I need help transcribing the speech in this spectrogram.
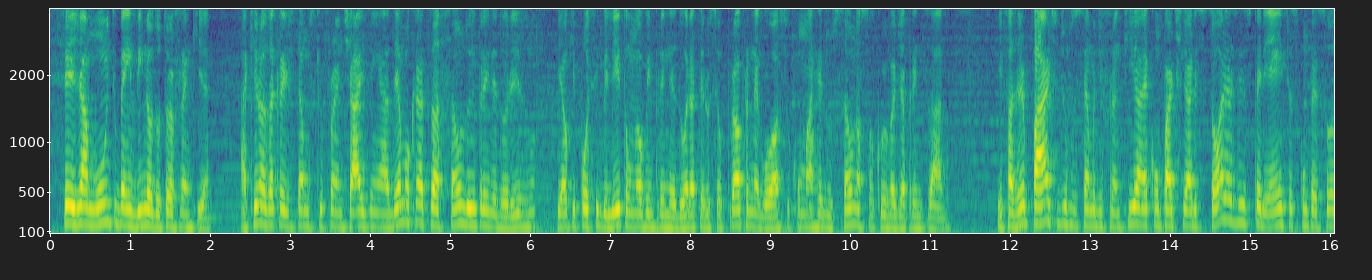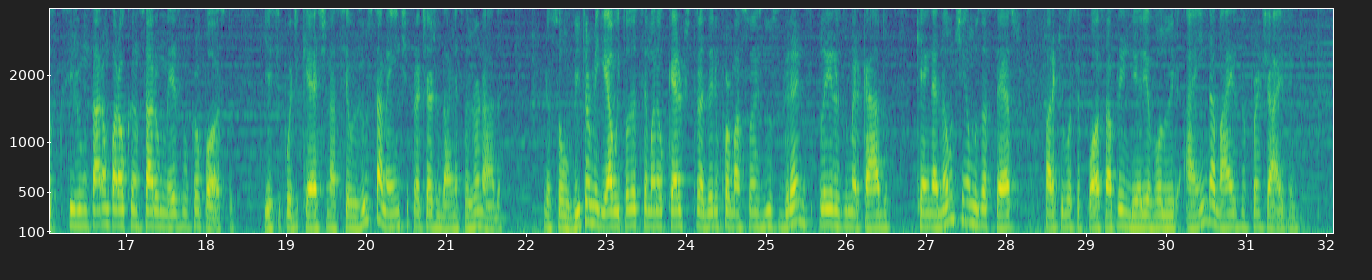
Seja muito bem-vindo ao Doutor Franquia. Aqui nós acreditamos que o franchising é a democratização do empreendedorismo e é o que possibilita um novo empreendedor a ter o seu próprio negócio com uma redução na sua curva de aprendizado. E fazer parte de um sistema de franquia é compartilhar histórias e experiências com pessoas que se juntaram para alcançar o mesmo propósito. E esse podcast nasceu justamente para te ajudar nessa jornada. Eu sou o Vitor Miguel e toda semana eu quero te trazer informações dos grandes players do mercado que ainda não tínhamos acesso para que você possa aprender e evoluir ainda mais no franchising.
